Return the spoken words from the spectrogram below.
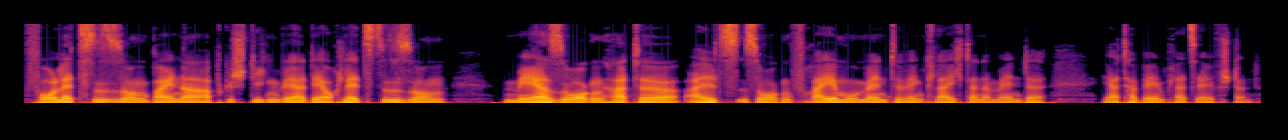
vorletzte Saison beinahe abgestiegen wäre, der auch letzte Saison mehr Sorgen hatte als sorgenfreie Momente, wenngleich dann am Ende ja Tabellenplatz 11 stand.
